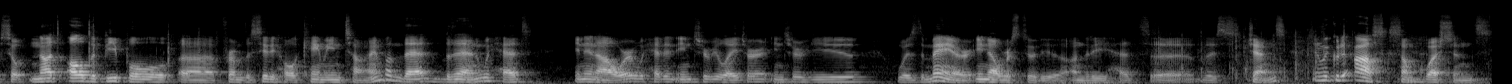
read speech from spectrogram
so not all the people uh, from the city hall came in time, but that but then we had in an hour we had an interview later interview with the mayor in our studio. Andriy had uh, this chance, and we could ask some questions.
